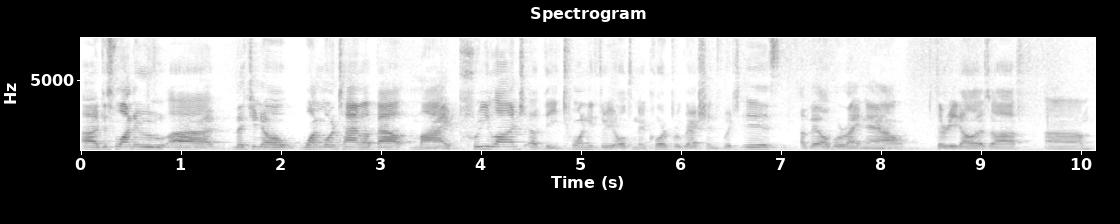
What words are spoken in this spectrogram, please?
I uh, just want to uh, let you know one more time about my pre-launch of the 23 Ultimate Chord Progressions, which is available right now, $30 off. Um,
